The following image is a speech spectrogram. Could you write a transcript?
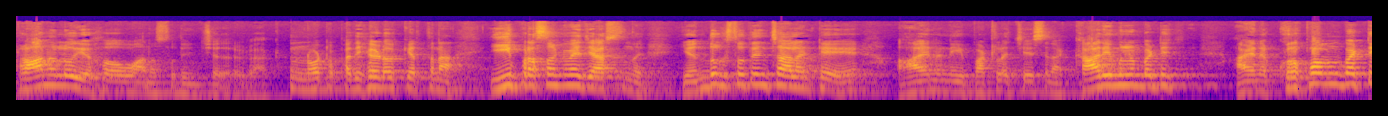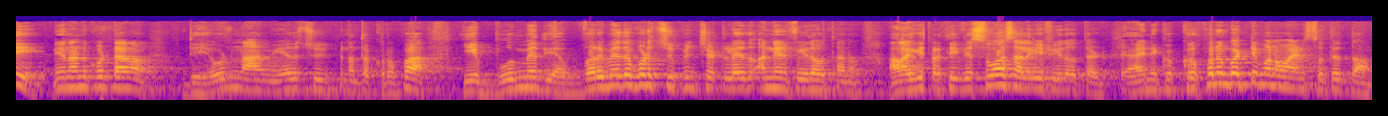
ప్రాణులు యహోవాను స్థుతించెదరుగాక నూట పదిహేడో కీర్తన ఈ ప్రసంగమే చేస్తుంది. ఎందుకు స్థుతించాలంటే ఆయన నీ పట్ల చేసిన కార్యములను బట్టి ఆయన కృపను బట్టి నేను అనుకుంటాను దేవుడు నా మీద చూపినంత కృప ఈ భూమి మీద ఎవరి మీద కూడా చూపించట్లేదు అని నేను ఫీల్ అవుతాను. అలాగే ప్రతి విశ్వాసం అలాగే ఫీల్ అవుతాడు. ఆయన యొక్క కృపను బట్టి మనం ఆయన స్థుతిద్దాం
